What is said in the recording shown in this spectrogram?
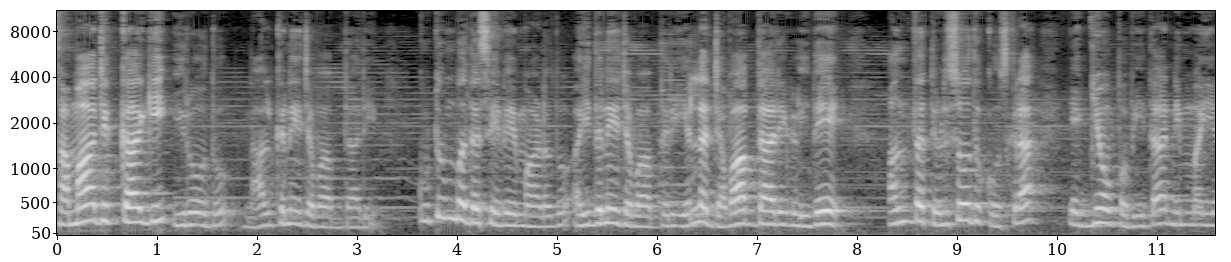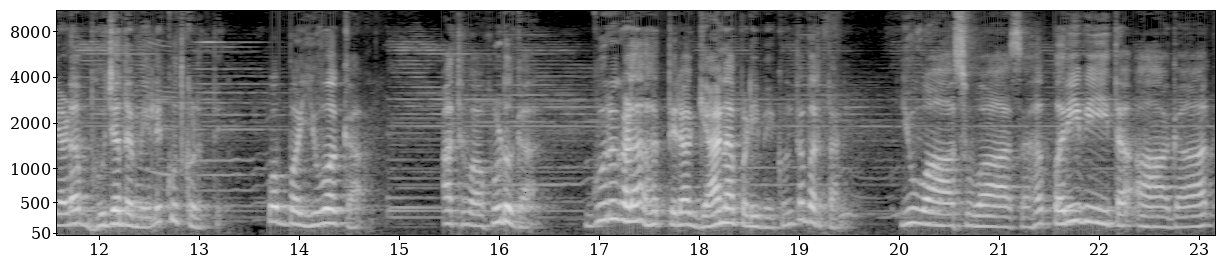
ಸಮಾಜಕ್ಕಾಗಿ ಇರೋದು ನಾಲ್ಕನೇ ಜವಾಬ್ದಾರಿ. ಕುಟುಂಬದ ಸೇವೆ ಮಾಡೋದು ಐದನೇ ಜವಾಬ್ದಾರಿ. ಎಲ್ಲ ಜವಾಬ್ದಾರಿಗಳಿದೆ ಅಂತ ತಿಳಿಸೋದಕ್ಕೋಸ್ಕರ ಯಜ್ಞೋಪವೀತ ನಿಮ್ಮ ಎಡ ಭುಜದ ಮೇಲೆ ಕೂತ್ಕೊಳ್ಳುತ್ತೆ. ಒಬ್ಬ ಯುವಕ ಅಥವಾ ಹುಡುಗ ಗುರುಗಳ ಹತ್ತಿರ ಜ್ಞಾನ ಪಡಿಬೇಕು ಅಂತ ಬರ್ತಾನೆ. ಯುವ ಸುವಾಸ ಪರಿವೀತ ಆಗಾತ್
